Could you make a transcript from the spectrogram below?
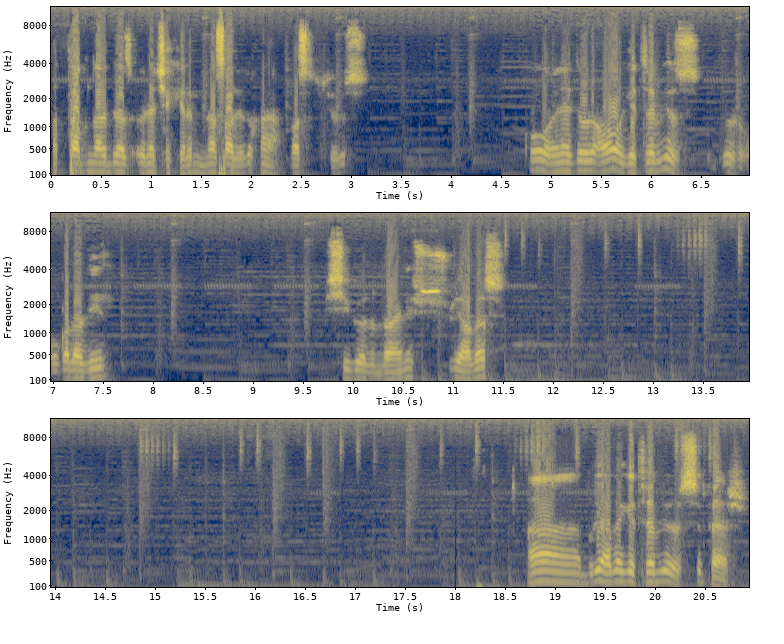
Hatta bunları biraz öne çekelim. Nasıl alıyorduk? Ha, basıp tutuyoruz. O öne doğru o getirebiliyoruz. Dur o kadar değil. Bir şey gördüm daha yeni. Şuraya kadar. Ha, buraya kadar getirebiliyoruz. Süper.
